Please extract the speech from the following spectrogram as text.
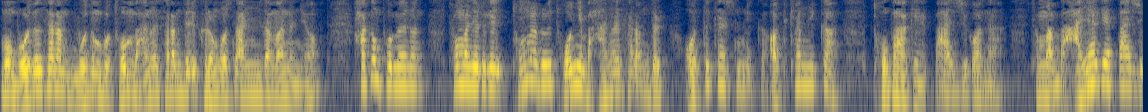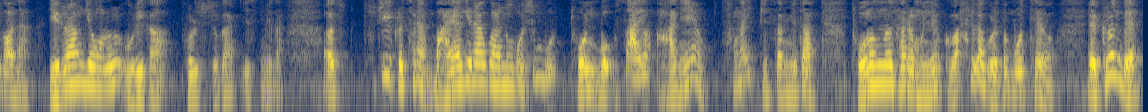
뭐 모든 사람, 모든 뭐 돈 많은 사람들이 그런 것은 아닙니다만은요. 가끔 보면은 정말 이렇게 정말 그렇게 돈이 많은 사람들 어떻게 하십니까? 어떻게 합니까? 도박에 빠지거나 정말 마약에 빠지거나 이러한 경우를 우리가 볼 수가 있습니다. 어, 솔직히 그렇잖아요. 마약이라고 하는 것이 뭐 돈, 뭐 싸요? 아니에요. 상당히 비쌉니다. 돈 없는 사람은요, 그거 하려고 해도 못해요. 예, 그런데,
